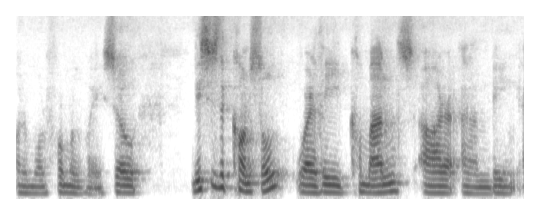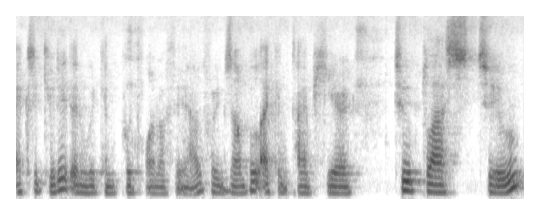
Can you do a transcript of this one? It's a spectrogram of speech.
on a more formal way. So this is the console where the commands are um, being executed and we can put one of them out. For example, I can type here 2 plus 2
